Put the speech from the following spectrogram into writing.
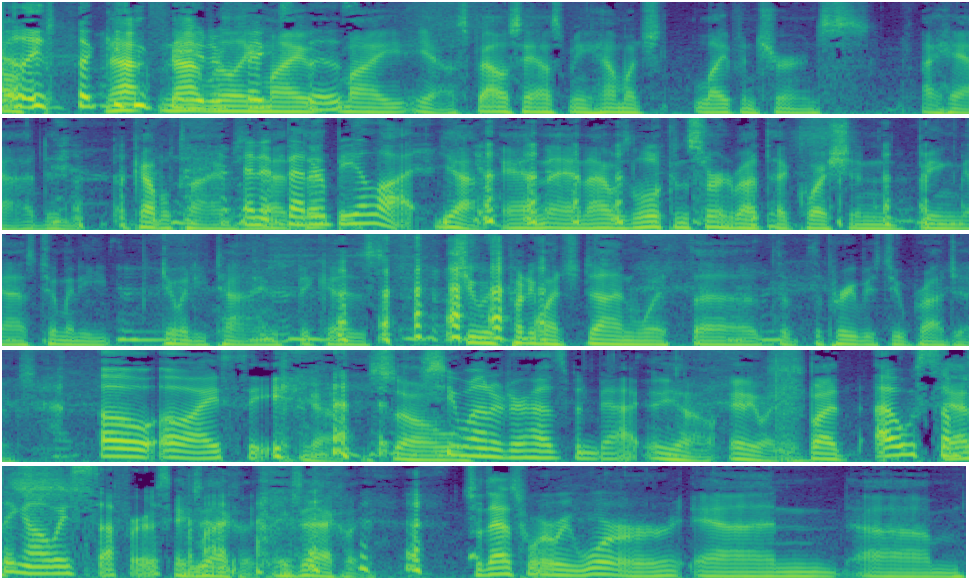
really looking not for not really. my this. my yeah spouse asked me how much life insurance I had and a couple times, and it that- better that- be a lot. yeah, and, and I was a little concerned about that question being asked too many too many times because she was pretty much done with uh, the, the previous two projects. Oh, oh, I see. Yeah, so she wanted her husband back. you know anyway, but Oh, something always suffers. Come exactly exactly. So that's where we were, and um,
